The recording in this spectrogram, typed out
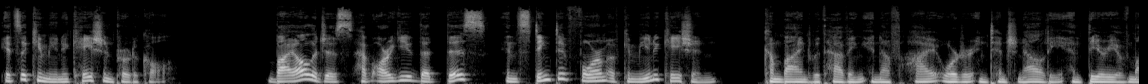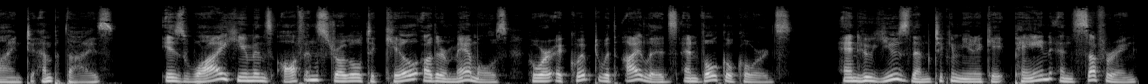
It's a communication protocol. Biologists have argued that this instinctive form of communication, combined with having enough high order intentionality and theory of mind to empathize, is why humans often struggle to kill other mammals who are equipped with eyelids and vocal cords, and who use them to communicate pain and suffering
